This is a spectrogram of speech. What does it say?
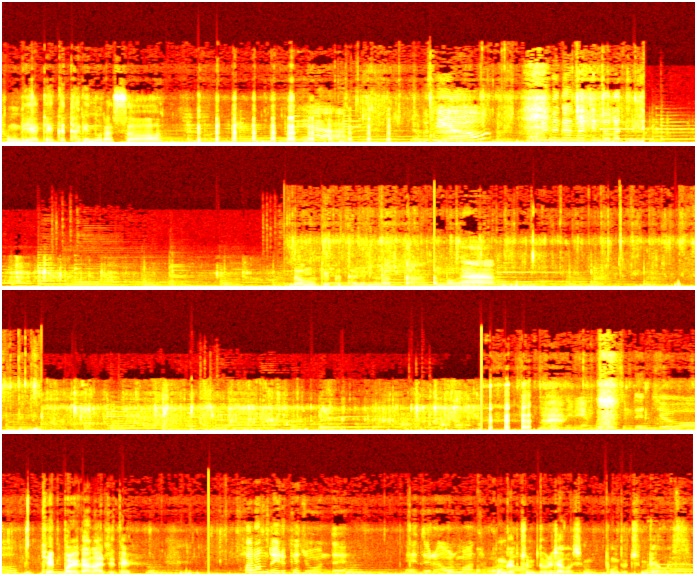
동두야 깨끗하게 놀았어 뭐야? 여보세요? 모르는 강아지인 것 같은데. 너무 깨끗하게 놀았다 한봉아 애들이 행복했으면 됐죠. 갯벌 강아지들. 사람도 이렇게 좋은데 애들은 얼마나 좋을까? 공격 좀 놀자고 지금 봉도 준비하고 있어.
